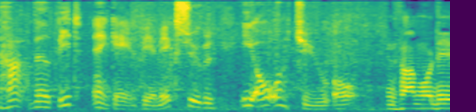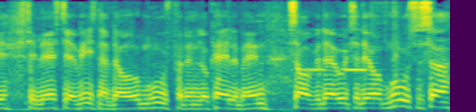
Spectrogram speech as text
har været bit af en gal BMX-cykel i over 20 år. Min farmor, de, de læste i avisen, at der var åben hus på den lokale bane. Så var vi derude til det åben hus, og så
